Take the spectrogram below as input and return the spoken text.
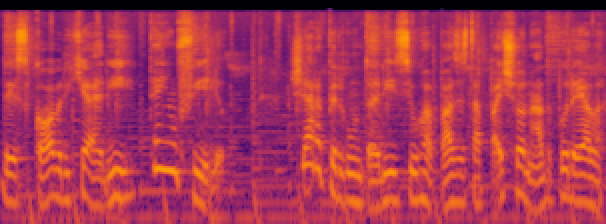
descobre que Ari tem um filho. Chiara pergunta a Ari se o rapaz está apaixonado por ela.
